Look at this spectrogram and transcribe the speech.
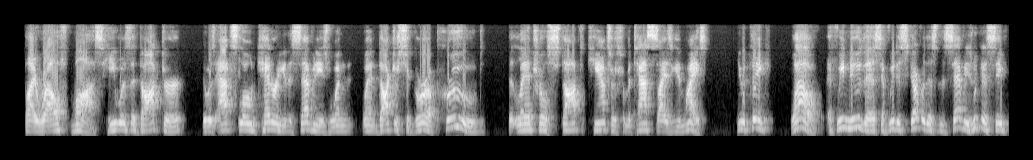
by Ralph Moss. He was a doctor that was at Sloan Kettering in the 70s when, when Dr. Sugiura proved that Laetrile stopped cancers from metastasizing in mice. You would think wow, if we knew this, if we discovered this in the 70s, we could have saved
